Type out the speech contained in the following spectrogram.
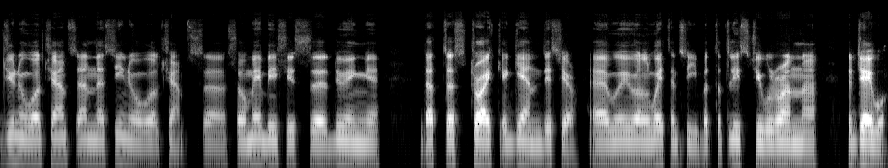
junior world champs and uh, senior world champs, so maybe she's doing. That uh, strike again this year. Uh, we will wait and see, but at least she will run uh, the JWOC.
